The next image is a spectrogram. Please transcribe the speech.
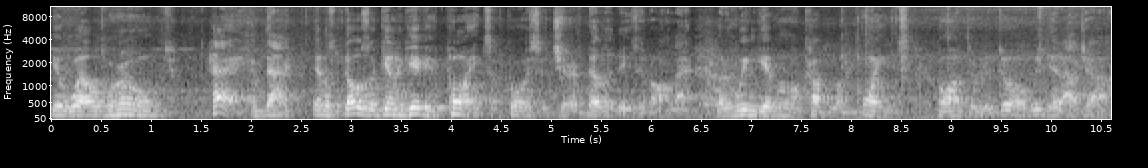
you're well groomed. Hey, that, those are gonna give you points, of course, it's your abilities and all that. But if we can give them a couple of points going through the door, we did our job.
